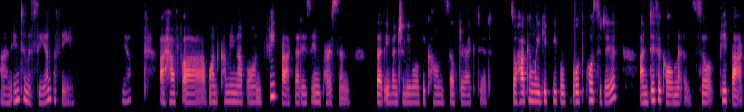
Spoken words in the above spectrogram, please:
and intimacy, empathy. Yeah. I have uh, one coming up on feedback that is in person that eventually will become self-directed so how can we give people both positive and difficult so feedback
